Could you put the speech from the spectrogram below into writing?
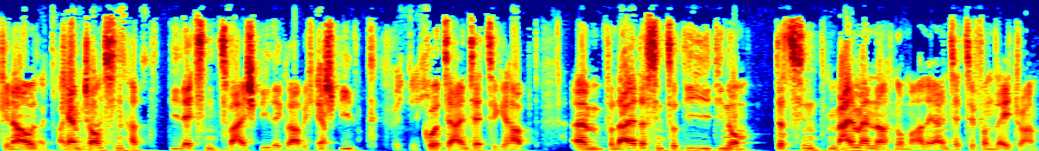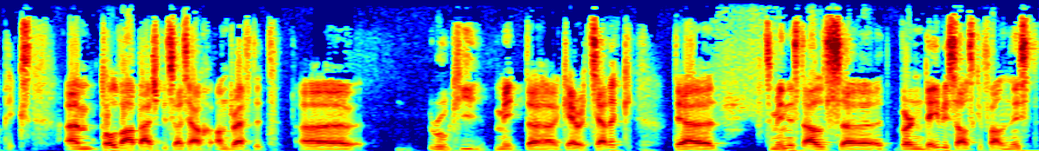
Genau, Cam Spielen Johnson hat die letzten zwei Spiele, glaube ich, ja, gespielt, richtig. kurze Einsätze gehabt. Ähm, von daher, das sind so die, die noch das sind meiner Meinung nach normale Einsätze von Late Round Picks. Ähm, toll war beispielsweise auch undrafted äh, Rookie mit äh, Garrett Selleck, der zumindest als äh, Vernon Davis ausgefallen ist,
